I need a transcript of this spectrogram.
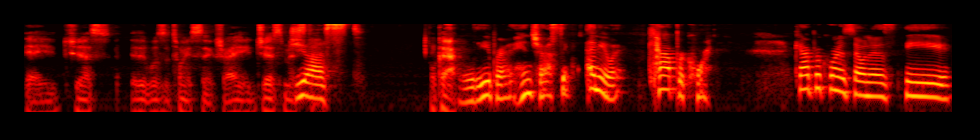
Yeah, he just it was the 26th, right? He just missed it. Just Okay. Libra. Interesting. Anyway, Capricorn. Capricorn is known as the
